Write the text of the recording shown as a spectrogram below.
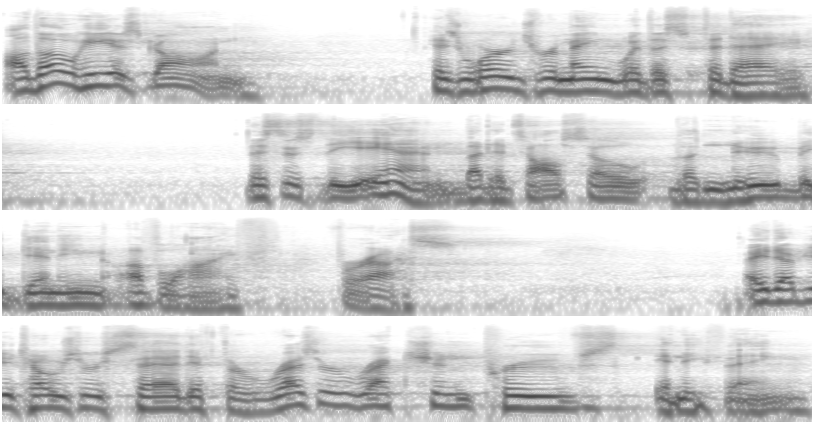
Although he is gone, his words remain with us today. This is the end, but it's also the new beginning of life for us. A.W. Tozer said if the resurrection proves anything,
